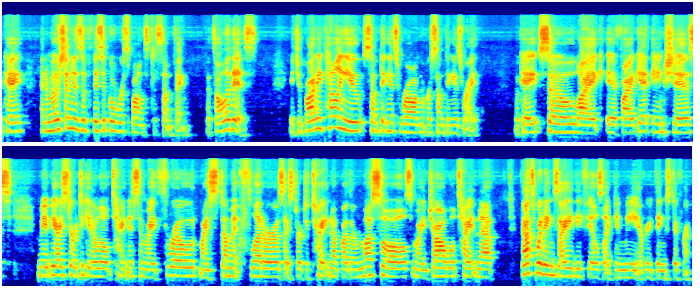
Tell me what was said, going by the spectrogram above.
Okay? An emotion is a physical response to something. That's all it is. It's your body telling you something is wrong or something is right. Okay? So like if I get anxious, maybe I start to get a little tightness in my throat, my stomach flutters, I start to tighten up other muscles, my jaw will tighten up. That's what anxiety feels like in me. Everything's different.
